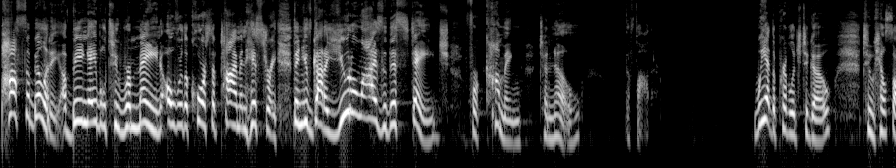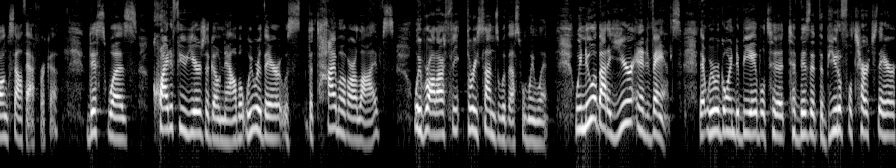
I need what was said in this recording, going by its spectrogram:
possibility of being able to remain over the course of time and history, then you've got to utilize this stage for coming to know the Father. We had the privilege to go to Hillsong, South Africa. This was quite a few years ago now, but we were there. It was the time of our lives. We brought our th- three sons with us when we went. We knew about a year in advance that we were going to be able to, to visit the beautiful church there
